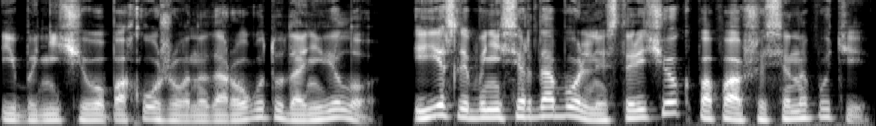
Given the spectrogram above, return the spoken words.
ибо ничего похожего на дорогу туда не вело. И если бы не сердобольный старичок, попавшийся на пути,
